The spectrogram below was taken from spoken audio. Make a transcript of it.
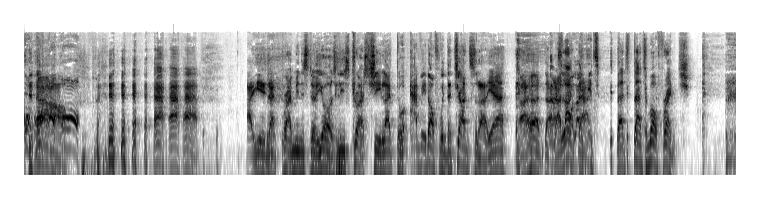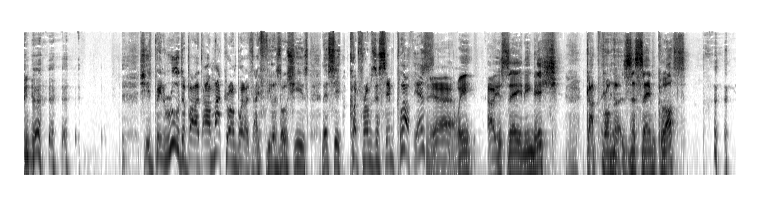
I hear that Prime Minister of yours, Liz Truss, she like to have it off with the Chancellor, yeah? I heard that. I like like that. it. that's that's more French. She's been rude about our Macron, but I feel as though she's, let's say, cut from the same cloth, yes? Yeah, we are you say in English? Cut from the, the same cloth.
